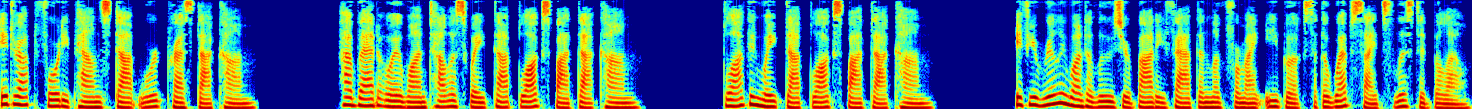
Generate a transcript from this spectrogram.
idropped40pounds.wordpress.com. Howbadoiwantalasweight.blogspot.com. bloggingweight.blogspot.com. If you really want to lose your body fat, then look for my ebooks at the websites listed below.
